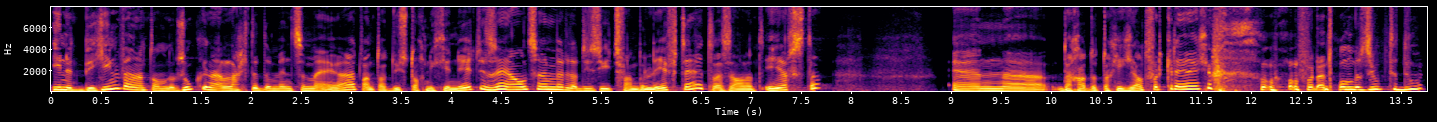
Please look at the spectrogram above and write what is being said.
in het begin van het onderzoek dan lachten de mensen mij uit, want dat is toch niet genetisch, hè, Alzheimer, dat is iets van de leeftijd, dat is al het eerste. En uh, daar gaat er toch geen geld voor krijgen, voor dat onderzoek te doen.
